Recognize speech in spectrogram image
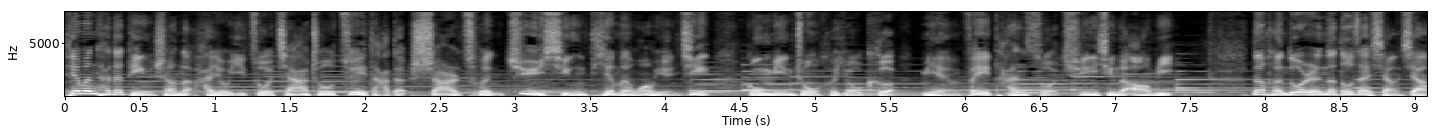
天文台的顶上呢还有一座加州最大的十二寸巨型天文望远镜，供民众和游客免费探索群星的奥秘。那很多人呢都在想象，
